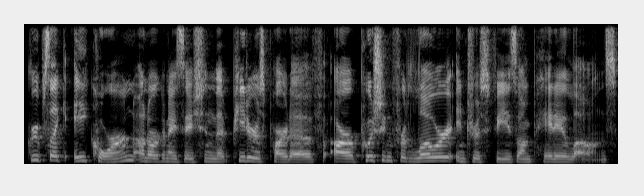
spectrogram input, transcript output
Groups like Acorn, an organization that Peter is part of, are pushing for lower interest fees on payday loans,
